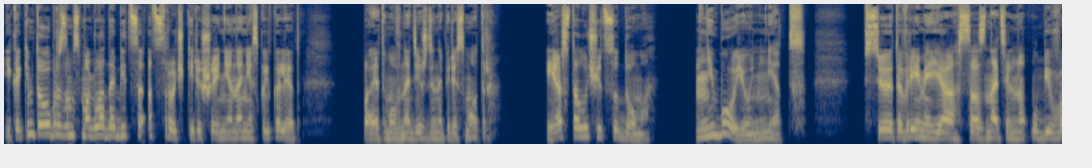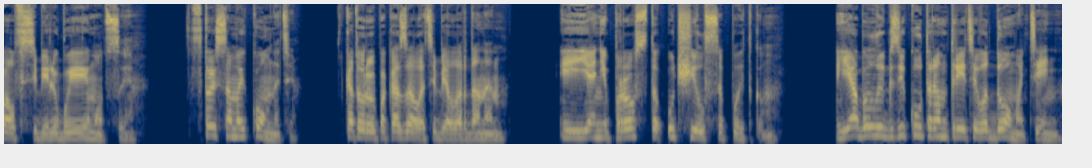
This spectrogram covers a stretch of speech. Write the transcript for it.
и каким-то образом смогла добиться отсрочки решения на несколько лет. Поэтому в надежде на пересмотр я стал учиться дома. Не бою, нет. Все это время я сознательно убивал в себе любые эмоции. В той самой комнате, которую показала тебе Лорданен. И я не просто учился пыткам. Я был экзекутором третьего дома, Тень.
